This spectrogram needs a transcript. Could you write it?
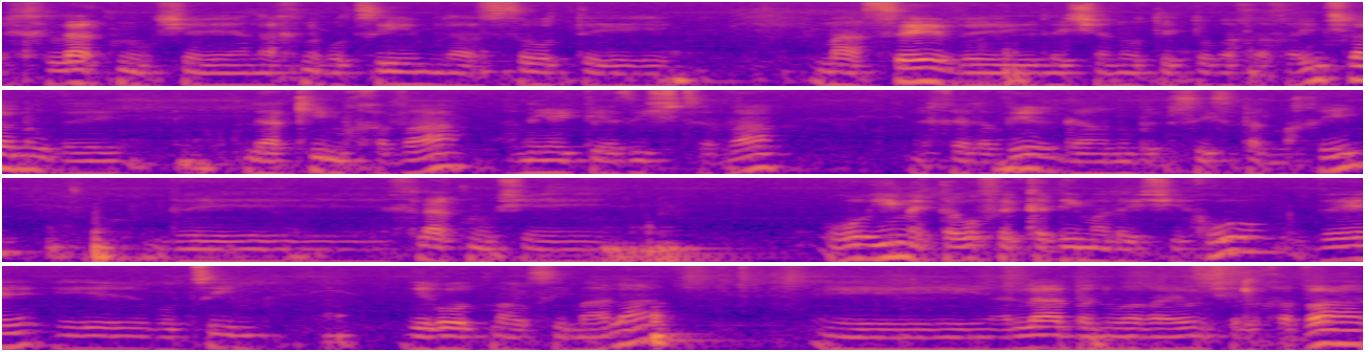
החלטנו שאנחנו רוצים לעשות מעשה ולשנות את אורח החיים שלנו ולהקים חווה. אני הייתי אז איש צבא. בחיל אוויר, גרנו בבסיס פלמחים, והחלטנו שרואים את האופק קדימה לשחרור, ורוצים לראות מה עושים הלאה. עלה בנו הרעיון של חווה,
